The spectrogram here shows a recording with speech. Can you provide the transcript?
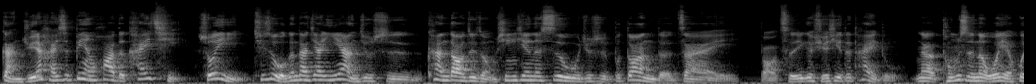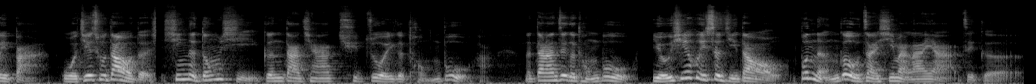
感觉还是变化的开启，所以其实我跟大家一样，就是看到这种新鲜的事物，就是不断的在保持一个学习的态度。那同时呢，我也会把。我接触到的新的东西跟大家去做一个同步哈，那当然这个同步有一些会涉及到不能够在喜马拉雅这个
